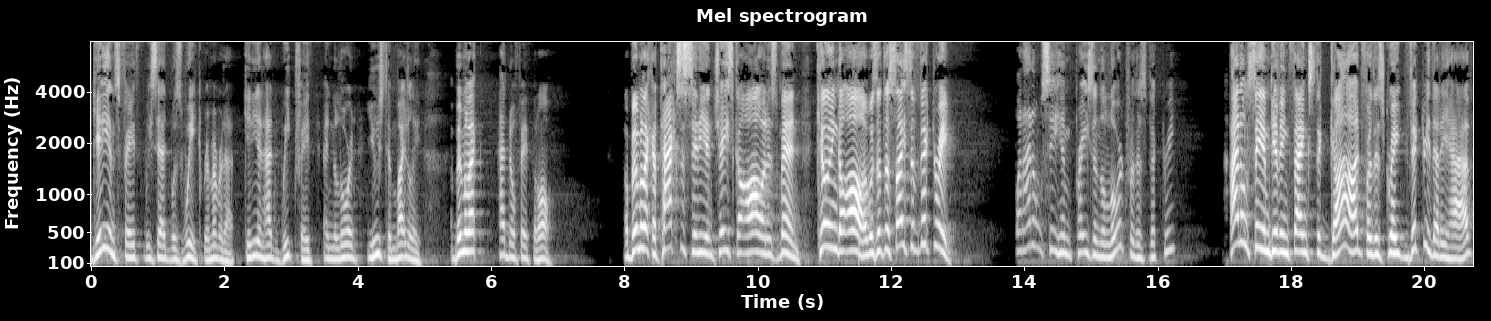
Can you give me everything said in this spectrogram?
Gideon's faith, we said, was weak. Remember that. Gideon had weak faith, and the Lord used him mightily. Abimelech had no faith at all. Abimelech attacks the city and chased Gaal and his men, killing Gaal. It was a decisive victory. But I don't see him praising the Lord for this victory. I don't see him giving thanks to God for this great victory that he had.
